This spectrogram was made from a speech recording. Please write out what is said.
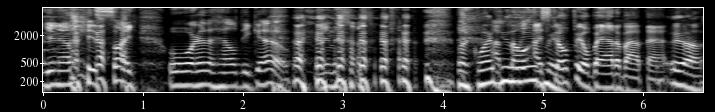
You know, he's like, well, Where the hell did he go? You know, Like, why'd I, you felt, leave I still feel bad about that. yeah.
